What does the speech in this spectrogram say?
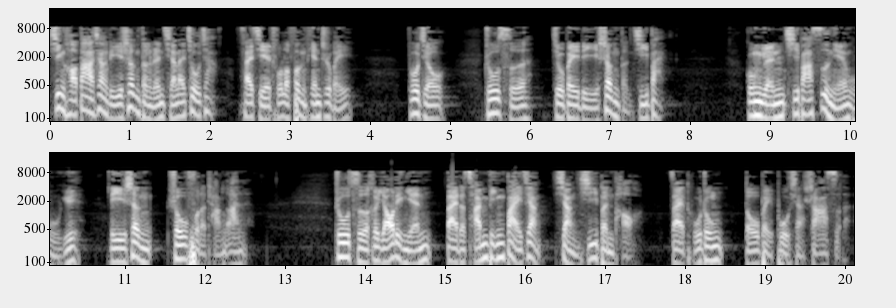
幸好大将李胜等人前来救驾，才解除了奉天之围。不久，朱慈。就被李胜等击败。公元七八四年五月，李胜收复了长安。朱慈和姚令言带着残兵败将向西奔逃，在途中都被部下杀死了。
